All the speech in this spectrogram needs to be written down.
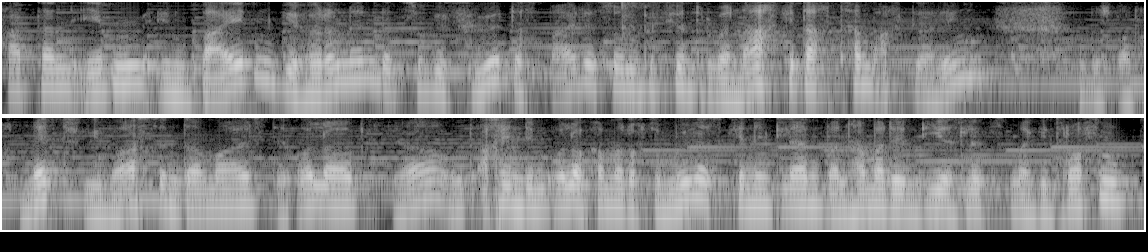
hat dann eben in beiden Gehirnen dazu geführt, dass beide so ein bisschen drüber nachgedacht haben, ach der Ring, das war doch nett, wie war es denn damals, der Urlaub, ja, und ach in dem Urlaub haben wir doch die Müllers kennengelernt, wann haben wir denn die das letzte Mal getroffen,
